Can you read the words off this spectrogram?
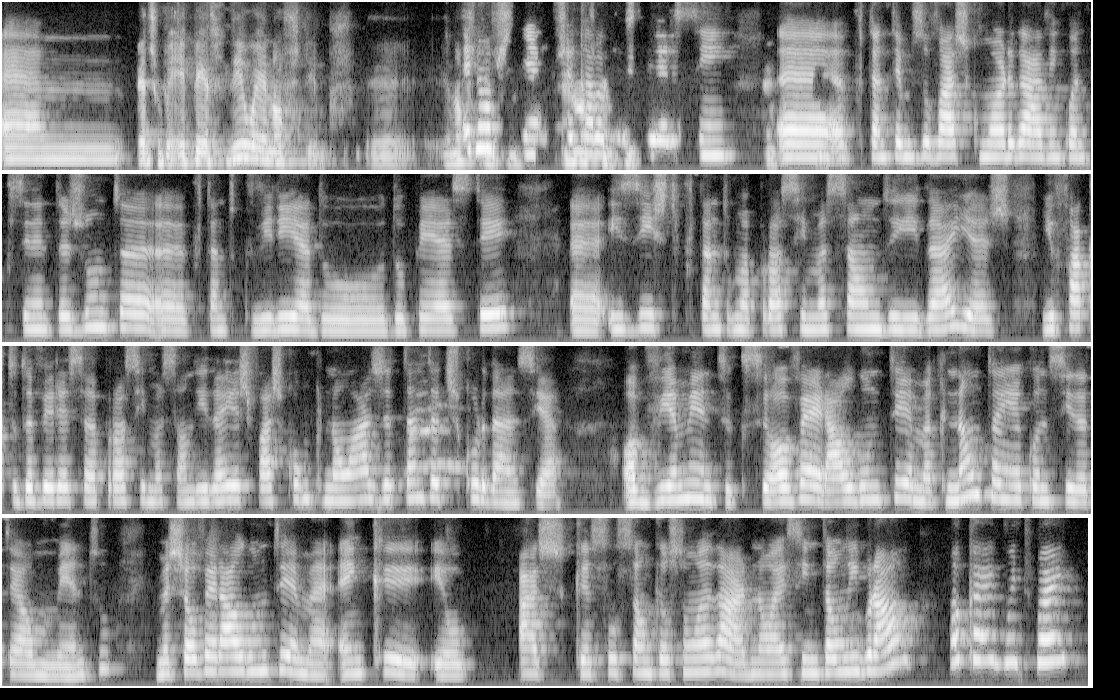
um, Desculpa, é PSD ou é Novos Tempos? É, é Novos, é novos Tempos, tempos é acaba por ser, sim. Uh, portanto, temos o Vasco Morgado enquanto Presidente da Junta, uh, portanto, que viria do, do PST. Uh, ah, existe, portanto, uma aproximação de ideias e o facto de haver essa aproximação de ideias faz com que não haja tanta discordância. Obviamente que se houver algum tema que não tenha acontecido até ao momento, mas se houver algum tema em que eu acho que a solução que eles estão a dar não é assim tão liberal, ok, muito bem,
